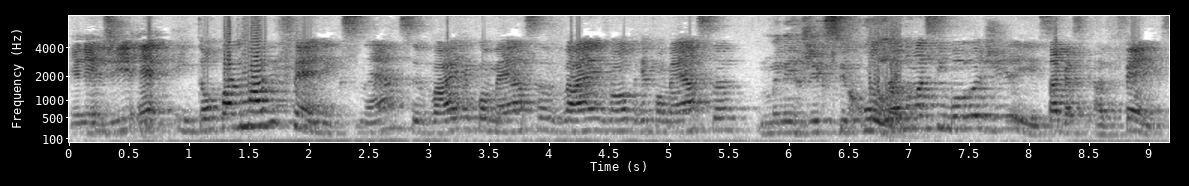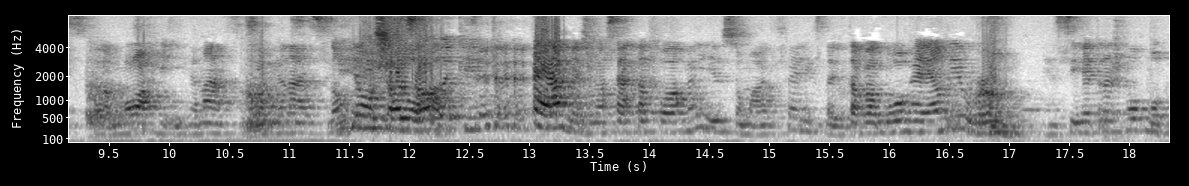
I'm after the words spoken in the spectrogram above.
Energia é então quase uma ave fênix, né? Você vai, recomeça, vai, volta, recomeça. Uma energia que Dando circula. uma simbologia aí. Sabe a ave fênix? Ela morre e renasce, e renasce. Não tem um chazal daqui. É, mas de uma certa forma é isso, é uma ave fênix. Né? Ele estava morrendo e rum, se retransformou.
